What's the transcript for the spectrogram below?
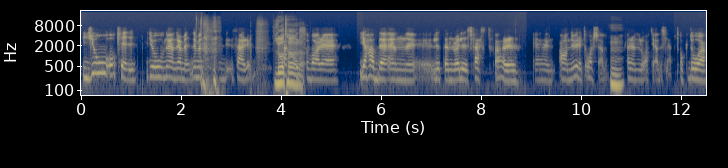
jo, okej. Jo, nu ändrar jag mig. Nej, men så här, Låt höra. så var det... Jag hade en eh, liten releasefest för... Eh, ja, nu är det ett år sedan Mm. för en låt jag hade släppt. Och då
